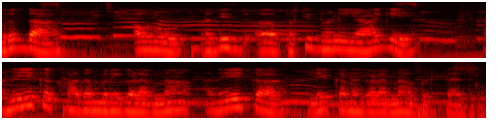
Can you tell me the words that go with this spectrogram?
ವಿರುದ್ಧ ಅವರು ಪ್ರತಿ ಪ್ರತಿಧ್ವನಿಯಾಗಿ ಅನೇಕ ಕಾದಂಬರಿಗಳನ್ನು, ಅನೇಕ ಲೇಖನಗಳನ್ನು ಬರಿತಾಯಿದ್ರು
